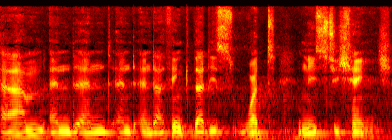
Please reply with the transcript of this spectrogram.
Um, and, and, and, and I think that is what needs to change.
